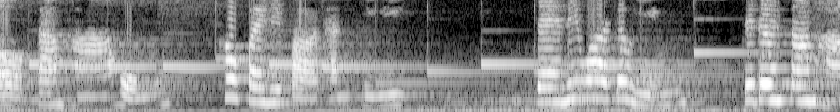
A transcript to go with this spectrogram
ออกตามหาหง เข้าไปในป่าทันที แต่ไม่ว่าเจ้าหญิง จะเดินตามหา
